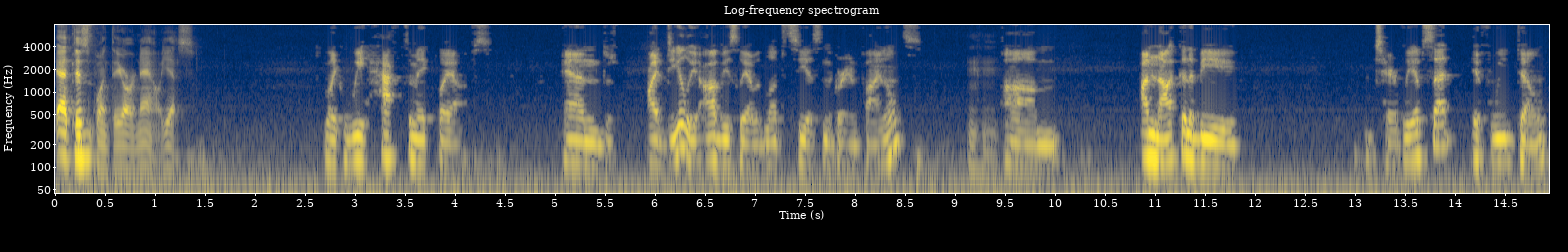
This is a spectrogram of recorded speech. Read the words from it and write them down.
at this point they are now. Yes. Like, we have to make playoffs. And ideally, obviously, I would love to see us in the grand finals. hmm Um, I'm not going to be terribly upset if we don't,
